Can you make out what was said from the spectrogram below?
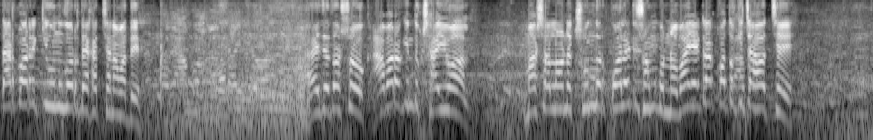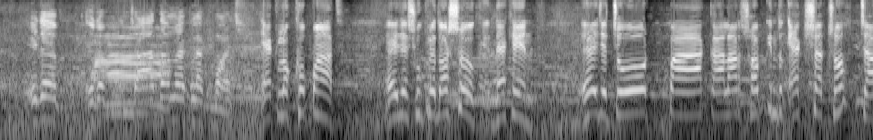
তারপরে কি গরু দেখাচ্ছেন আমাদের? এই যে দর্শক আবারও কিন্তু সাইওয়াল। মাসাল্লাহ অনেক সুন্দর কোয়ালিটি সম্পন্ন। ভাই এটার কত কি চা হচ্ছে? এটা এটা চা দাম এক লাখ পাঁচ। এক লক্ষ পাঁচ। এই যে সুপ্রিয় দর্শক দেখেন এই যে চোট পা কালার সব কিন্তু একশো একশো চা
